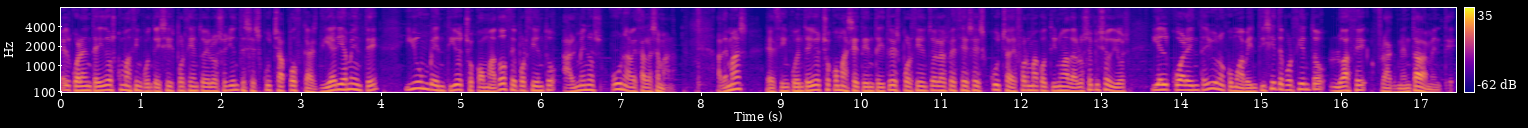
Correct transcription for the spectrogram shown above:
el 42,56% de los oyentes escucha podcast diariamente y un 28,12% al menos una vez a la semana. Además, el 58,73% de las veces escucha de forma continuada los episodios y el 41,27% lo hace fragmentadamente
